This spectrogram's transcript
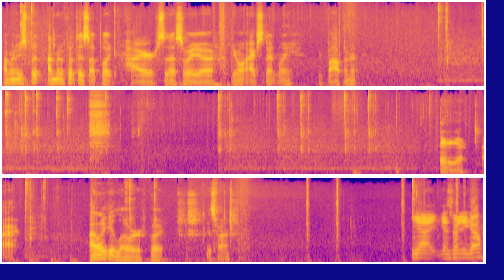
I'm gonna just put I'm gonna put this up like higher so that's the way uh you won't accidentally be bopping it. There you go. Ah. I like it lower, but it's fine. Yeah, you guys ready to go?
